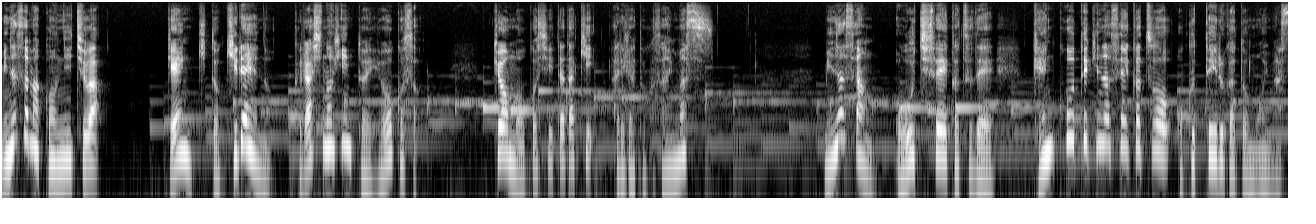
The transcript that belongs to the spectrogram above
皆様こんにちは。元気と綺麗の暮らしのヒントへようこそ。今日もお越しいただきありがとうございます。皆さんおうち生活で健康的な生活を送っているかと思います。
